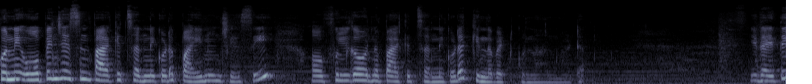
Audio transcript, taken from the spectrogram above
కొన్ని ఓపెన్ చేసిన ప్యాకెట్స్ అన్నీ కూడా పైనుంచేసి ఫుల్గా ఉన్న ప్యాకెట్స్ అన్నీ కూడా కింద పెట్టుకున్నాను అనమాట ఇదైతే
